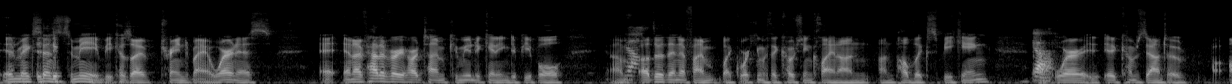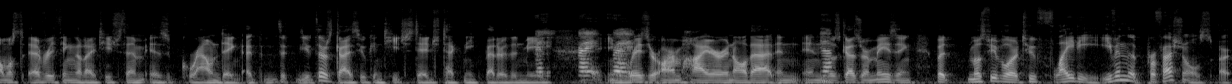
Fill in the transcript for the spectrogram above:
It makes sense to me because I've trained my awareness and I've had a very hard time communicating to people um, yeah. other than if I'm like working with a coaching client on on public speaking, yeah. where it, it comes down to almost everything that I teach them is grounding. There's guys who can teach stage technique better than me. Right, right, you know, right. raise your arm higher and all that, and, and yeah. those guys are amazing. But most people are too flighty. Even the professionals, are,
